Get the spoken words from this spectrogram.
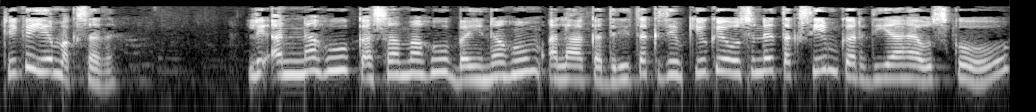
ٹھیک ہے، یہ مقصد ہے۔ ان کسم بین اللہ قدری تقزیب کیونکہ اس نے تقسیم کر دیا ہے اس کو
